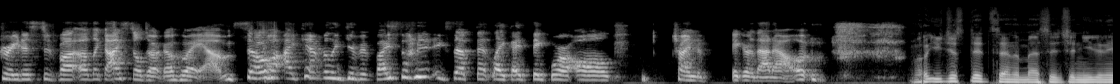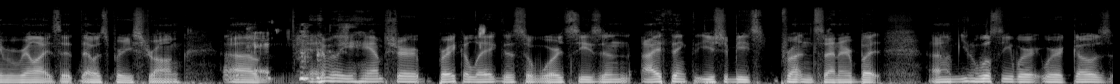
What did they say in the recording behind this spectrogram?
greatest advice. Uh, like I still don't know who I am, so I can't really give advice on it. Except that like I think we're all trying to figure that out. Well, you just did send a message, and you didn't even realize it. That was pretty strong. Okay. Um, Emily Hampshire, break a leg this award season. I think that you should be front and center, but um, you know we'll see where where it goes.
